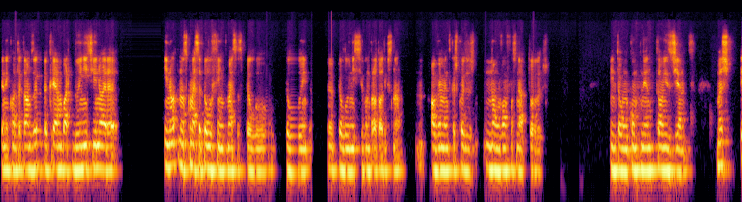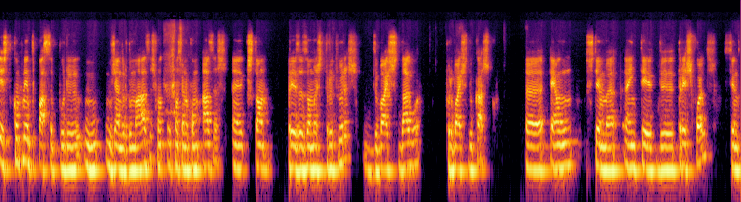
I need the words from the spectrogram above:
tendo em conta que estávamos a, a, criar um barco do início e não era e não, não se começa pelo fim, começa-se pelo, pelo, pelo início de um protótipo, senão obviamente que as coisas não vão funcionar todas então um componente tão exigente. Mas este componente passa por eh, um, um género de uma asas, fun funcionam como asas uh, que estão presas a umas estruturas debaixo d'água, por baixo do casco. Uh, é um sistema em T de três foils, sendo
